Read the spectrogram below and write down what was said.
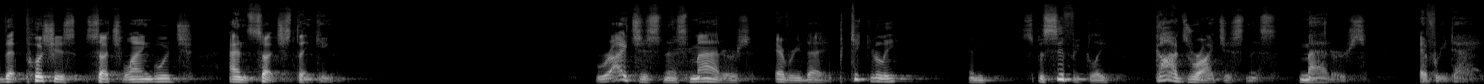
that pushes such language and such thinking. Righteousness matters every day, particularly and specifically, God's righteousness matters every day.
